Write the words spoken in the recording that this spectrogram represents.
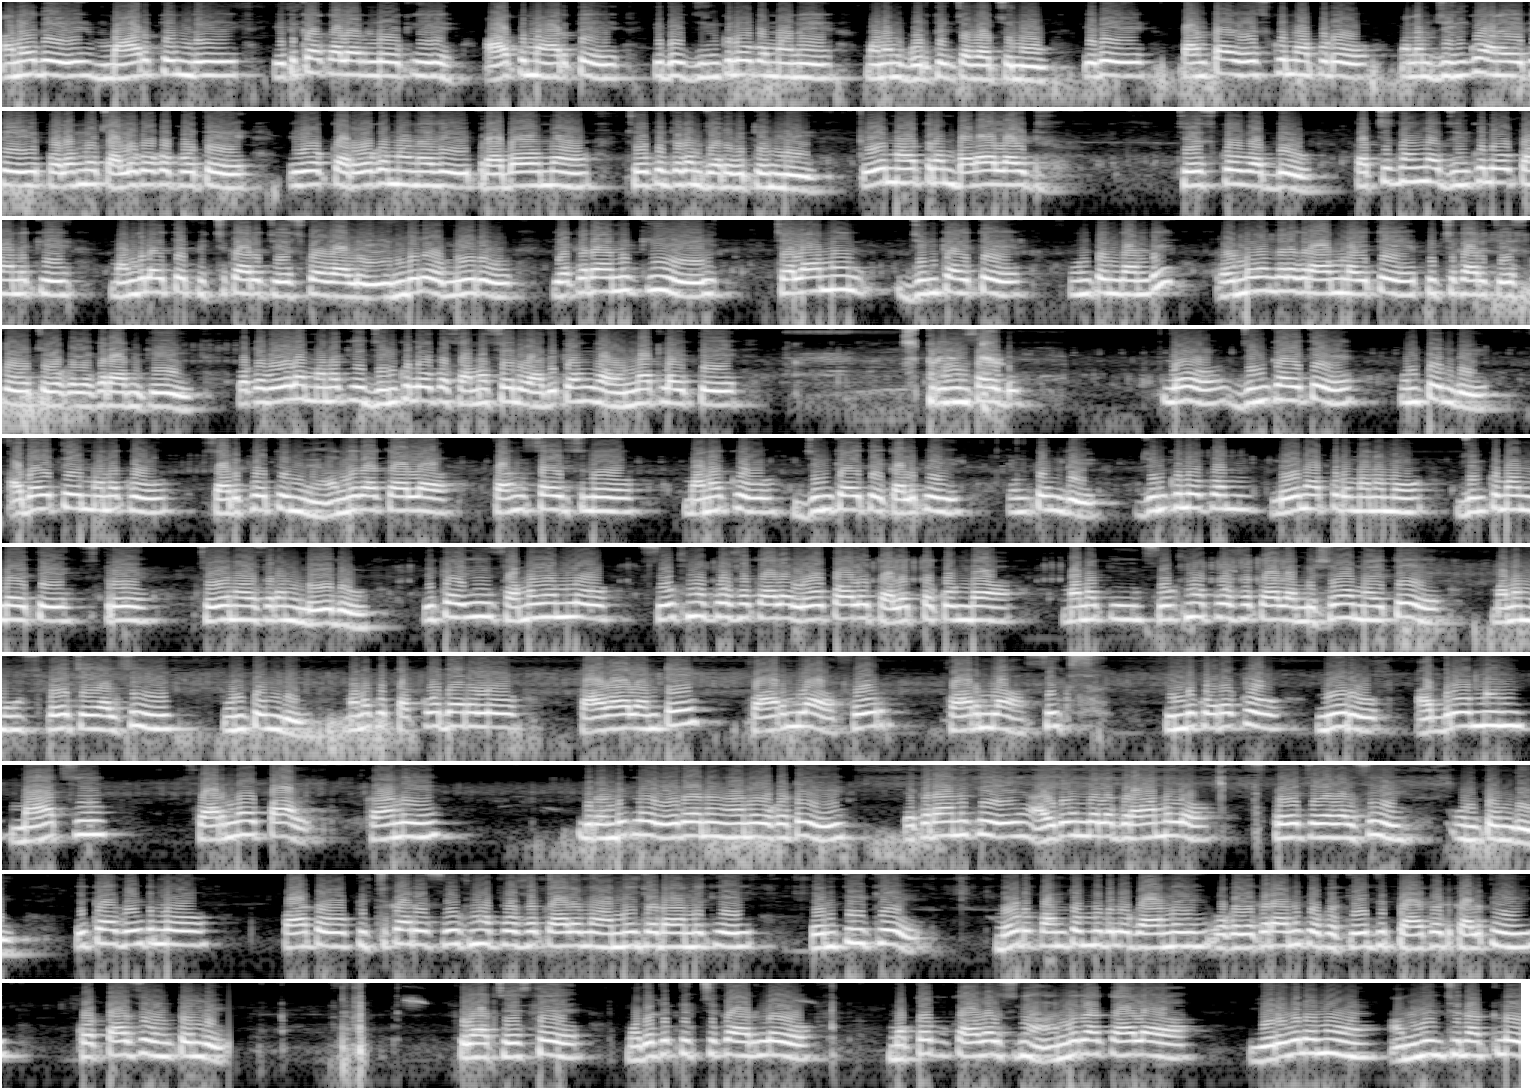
అనేది మారుతుంది. ఇటుక కలర్లోకి ఆకు మారితే ఇది జింకు లోపం అని మనం గుర్తించవచ్చును. ఇది పంట వేసుకున్నప్పుడు మనం జింకు అనేది పొలంలో చల్లుకోకపోతే ఈ యొక్క రోగం అనేది ప్రభావము చూపించడం జరుగుతుంది. ఏ మాత్రం బడా లైట్ చేసుకోవద్దు. ఖచ్చితంగా జింకు లోపానికి మందులైతే పిచ్చికారు చేసుకోవాలి. ఇందులో మీరు ఎకరానికి చలామెన్ జింక్ అయితే ఉంటుందండి. రెండు వందల గ్రాములు అయితే పిచికారీ చేసుకోవచ్చు ఒక ఎకరానికి. ఒకవేళ మనకి జింకు లోప సమస్యలు అధికంగా ఉన్నట్లయితే స్ప్రింగ్ సైడ్లో జింక్ అయితే ఉంటుంది. అదైతే మనకు సరిపోతుంది. అన్ని రకాల ఫంగ్సైడ్స్లో మనకు జింక్ అయితే కలిపి ఉంటుంది. జింకు లోపం లేనప్పుడు మనము జింకు మందు అయితే స్ప్రే చేయనవసరం లేదు. ఇక ఈ సమయంలో సూక్ష్మ పోషకాల లోపాలు తలెత్తకుండా మనకి సూక్ష్మ పోషకాల మిశ్రమం అయితే మనము స్ప్రే చేయాల్సి ఉంటుంది. మనకు తక్కువ ధరలో కావాలంటే ఫార్ములా ఫోర్ ఫార్ములా సిక్స్ ఇందుకొరకు మీరు అగ్రోమిన్ మ్యాథ్స్ స్వర్ణోపాల్ కానీ ఈ రెండిట్లో ఏదైనా కానీ ఒకటి ఎకరానికి ఐదు వందల గ్రాములు స్ప్రే చేయవలసి ఉంటుంది. ఇక వీటిలో పాటు పిచికారి సూక్ష్మ పోషకాలను అందించడానికి ఎన్పికే మూడు పంతొమ్మిదిలు కానీ ఒక ఎకరానికి ఒక కేజీ ప్యాకెట్ కలిపి కొట్టాల్సి ఉంటుంది. ఇలా చేస్తే మొదటి పిచ్చికారిలో మొక్కకు కావలసిన అన్ని రకాల ఎరువులను అందించినట్లు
